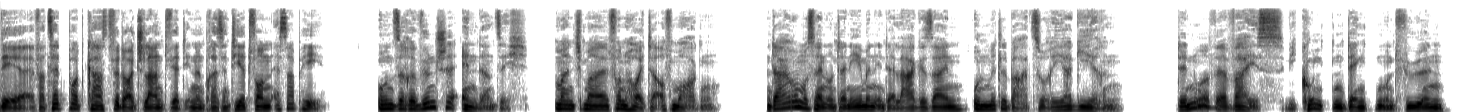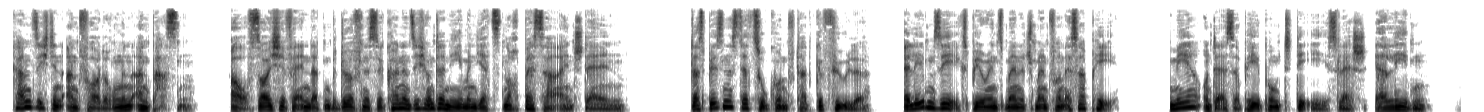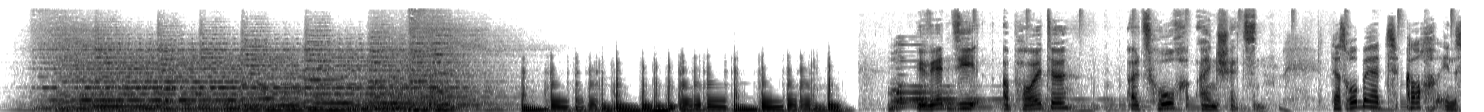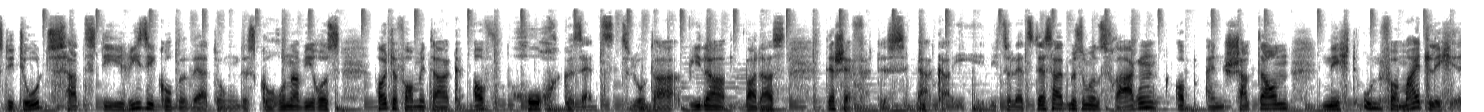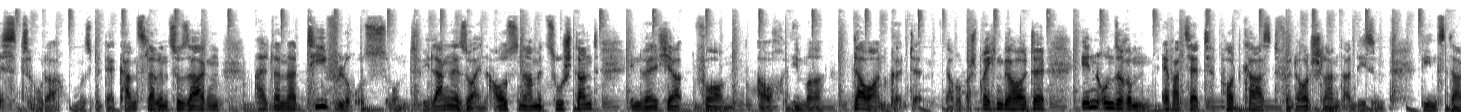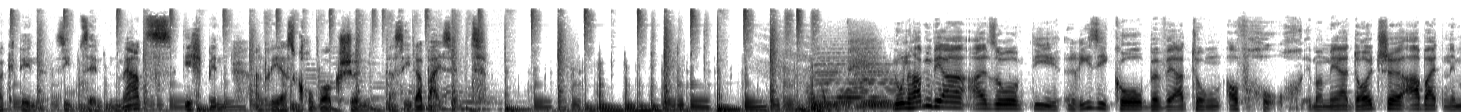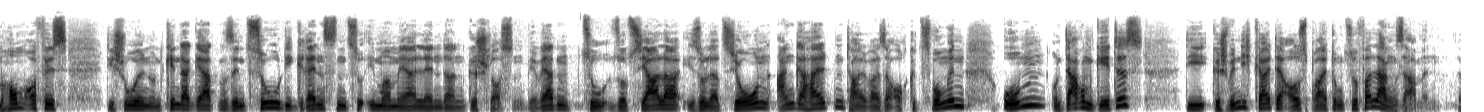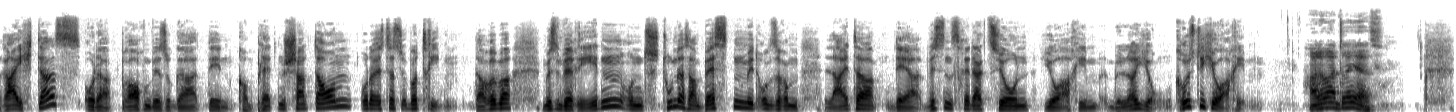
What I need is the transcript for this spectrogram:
Der FAZ-Podcast für Deutschland wird Ihnen präsentiert von SAP. Unsere Wünsche ändern sich, manchmal von heute auf morgen. Darum muss ein Unternehmen in der Lage sein, unmittelbar zu reagieren. Denn nur wer weiß, wie Kunden denken und fühlen, kann sich den Anforderungen anpassen. Auf solche veränderten Bedürfnisse können sich Unternehmen jetzt noch besser einstellen. Das Business der Zukunft hat Gefühle. Erleben Sie Experience Management von SAP. Mehr unter sap.de slash erleben. Wir werden sie ab heute als hoch einschätzen. Das Robert Koch Institut hat die Risikobewertung des Coronavirus heute Vormittag auf hoch gesetzt. Lothar Wieler war das, der Chef des RKI. Nicht zuletzt deshalb müssen wir uns fragen, ob ein Shutdown nicht unvermeidlich ist oder, um es mit der Kanzlerin zu sagen, alternativlos und wie lange so ein Ausnahmezustand in welcher Form auch immer dauern könnte. Darüber sprechen wir heute in unserem FAZ-Podcast für Deutschland an diesem Dienstag, den 17. März. Ich bin Andreas Krobock. Schön, dass Sie dabei sind. Nun haben wir also die Risikobewertung auf hoch. Immer mehr Deutsche arbeiten im Homeoffice, die Schulen und Kindergärten sind zu, die Grenzen zu immer mehr Ländern geschlossen. Wir werden zu sozialer Isolation angehalten, teilweise auch gezwungen, um, und darum geht es, die Geschwindigkeit der Ausbreitung zu verlangsamen. Reicht das oder brauchen wir sogar den kompletten Shutdown oder ist das übertrieben? Darüber müssen wir reden und tun das am besten mit unserem Leiter der Wissensredaktion Joachim Müller-Jung. Grüß dich, Joachim. Hallo, Andreas.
